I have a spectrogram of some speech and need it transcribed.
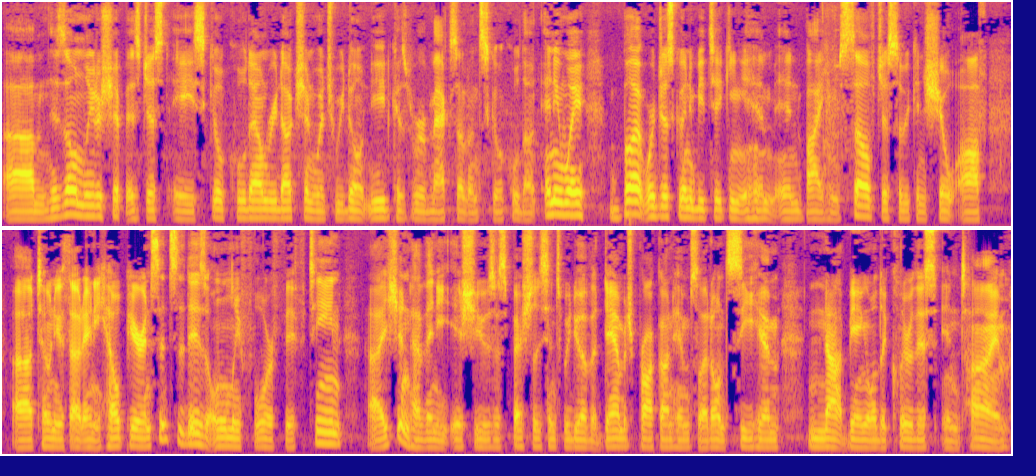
Um, his own leadership is just a skill cooldown reduction, which we don't need because we're maxed out on skill cooldown anyway, but we're just going to be taking him in by himself just so we can show off uh, Tony without any help here. And since it is only floor 15, uh, he shouldn't have any issues, especially since we do have a damage proc on him, so I don't see him not being able to clear this in time.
